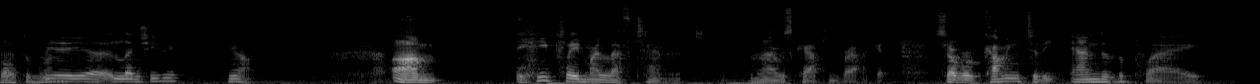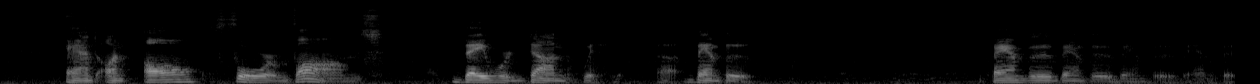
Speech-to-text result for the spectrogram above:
Baltimore. Yeah, yeah. Len Cheesy. Yeah. Um, he played my lieutenant, and I was Captain Brackett. So we're coming to the end of the play, and on all four VOMs, they were done with uh, bamboo. Bamboo, bamboo, bamboo, bamboo.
